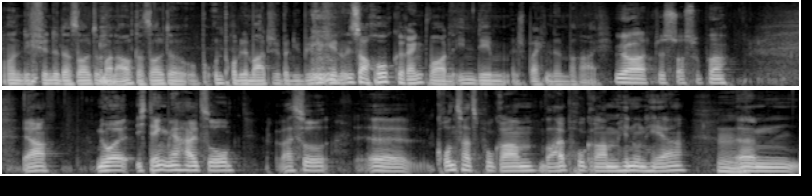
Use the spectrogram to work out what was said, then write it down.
Und ich finde, das sollte man auch, das sollte unproblematisch über die Bühne gehen und ist auch hoch gerankt worden in dem entsprechenden Bereich. Ja, das ist doch super. Ja, nur ich denke mir halt so, weißt du, äh, Grundsatzprogramm, Wahlprogramm hin und her. Ähm,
